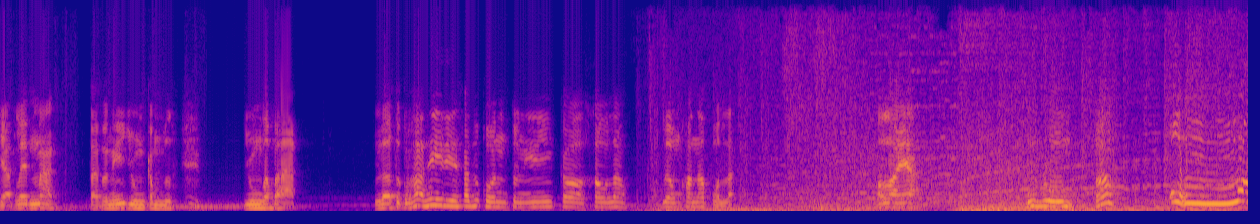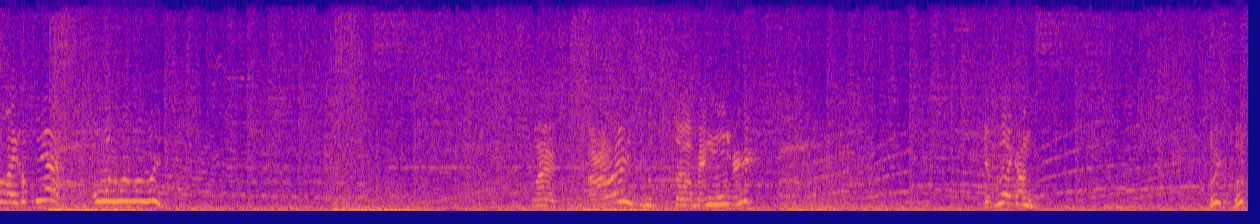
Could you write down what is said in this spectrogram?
อยากเล่นมาก แต่ตัวนี้ยุงกำยุงระบาดดูแลสุขภาพให้ดีครับทุกคนตรงนี้ก็เข้าเริ่มเริ่มเข้าหน้าฝนละอะไรอะบูมรูมฮะโอ้โหอะไรครับเนี่ย โอ้ยโอ้ยโอ้ย เอ้ยมันเจอแมงมุมอีกเก็บเลือดกันเฮ้ยฮึบ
